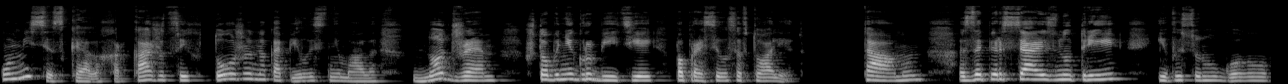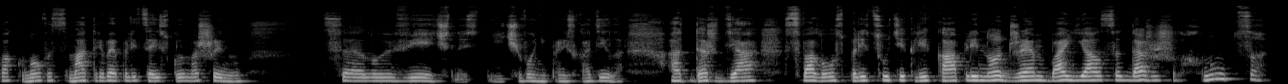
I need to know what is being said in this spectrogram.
У миссис Келлахар, кажется, их тоже накопилось немало, но Джем, чтобы не грубить ей, попросился в туалет. Там он, заперся изнутри, и высунул голову в окно, высматривая полицейскую машину. Целую вечность ничего не происходило. От дождя с волос по лицу текли капли, но Джем боялся даже шелохнуться,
